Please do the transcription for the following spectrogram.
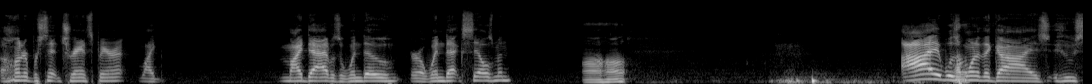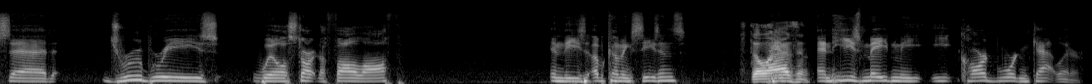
100% transparent. Like, my dad was a window or a Windex salesman. Uh huh. I was oh. one of the guys who said Drew Brees will start to fall off in these upcoming seasons. Still And- hasn't. And he's made me eat cardboard and cat litter.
